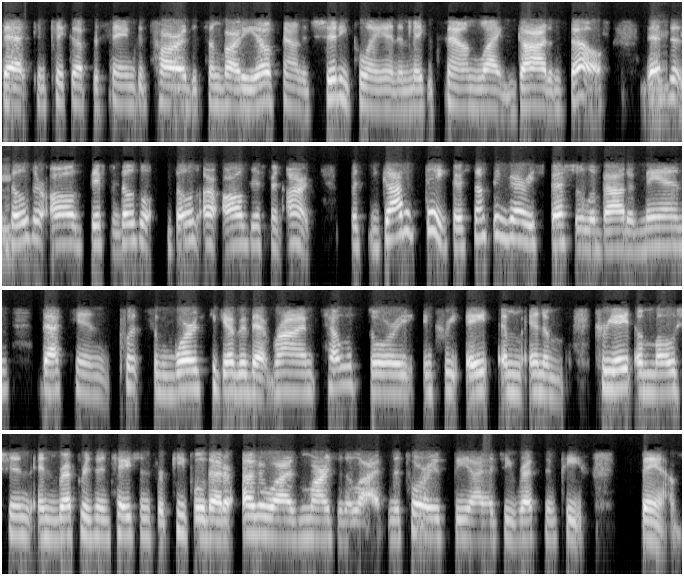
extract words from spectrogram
that can pick up the same guitar that somebody else sounded shitty playing and make it sound like God Himself. That Mhm. those are all different. Those are, those are all different arts. But you got to think there's something very special about a man that can put some words together that rhyme, tell a story, and create um, and um, create emotion and representation for people that are otherwise marginalized. Notorious B.I.G. Rest in peace. Bam.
